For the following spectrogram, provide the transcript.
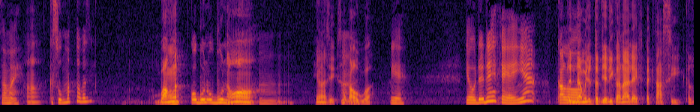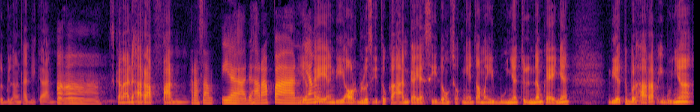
Sama ya? ah, Kesumat tuh apa sih? banget Ubun-ubun. oh Hmm. ya gak sih so tau gue Iya. Ya udah deh kayaknya Kalau Dendam itu terjadi karena ada ekspektasi kalau lu bilang tadi kan. Heeh. Sekarang ada harapan. rasa iya ada harapan Ya yang kayak yang di Our Blues itu kan, kayak si Dongsoknya itu sama ibunya tuh dendam kayaknya dia tuh berharap ibunya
